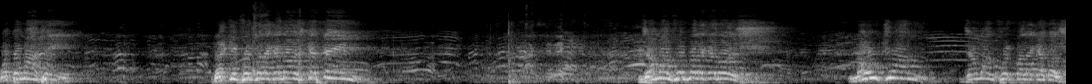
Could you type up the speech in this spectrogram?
মতো মাঠে রাকিব ফুটবল একাদশ ক্যাপ্টেন। জামাল ফুটবল একাদশ নৌজওয়ান জামাল ফুটবল একাদশ।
